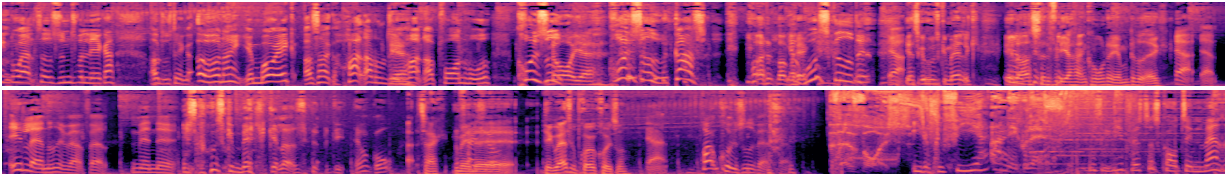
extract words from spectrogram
en, du altid synes var lækker, og du tænker, åh nej, jeg må ikke, og så holder du din Ja. hånd op foran hovedet. Krydset! Nå, ja. Krydset! Godt! Hold mig Jeg væk. huskede det. Ja. Jeg skal huske mælk. Eller også er det, fordi jeg har en kone derhjemme, det ved jeg ikke. Ja, ja, et eller andet i hvert fald. Men øh, jeg skal huske mælk, eller også, fordi det var god. Ja, tak. Men faktisk øh, sjovt. det kan være, jeg skal prøve krydset. Ja, prøv krydset i hvert fald. Ida Sofia og Nicolas. Jeg skal give et fødselskort til en mand,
